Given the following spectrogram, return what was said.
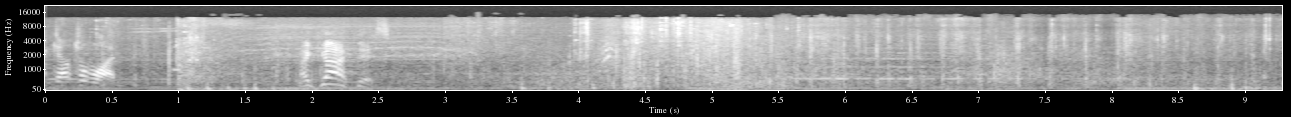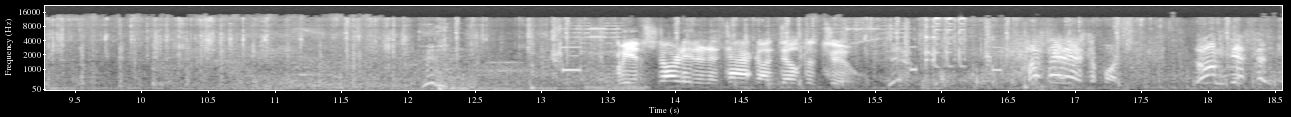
We occupy Delta 1. I got this. We have started an attack on Delta 2. Hostile air support. Long distance.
